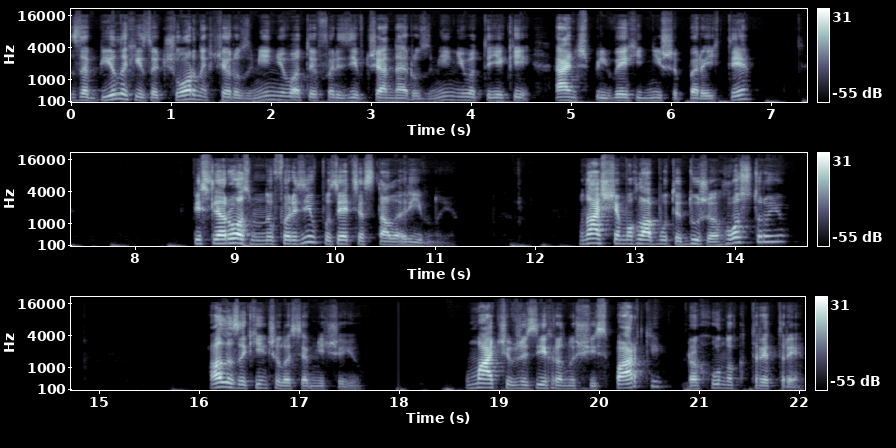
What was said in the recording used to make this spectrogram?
за білих і за чорних, чи розмінювати ферзів, чи не розмінювати, який еншпіль вигідніше перейти. Після розміну ферзів позиція стала рівною. Вона ще могла бути дуже гострою, але закінчилася в нічию. У матчі вже зіграно 6 партій, рахунок 3-3.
